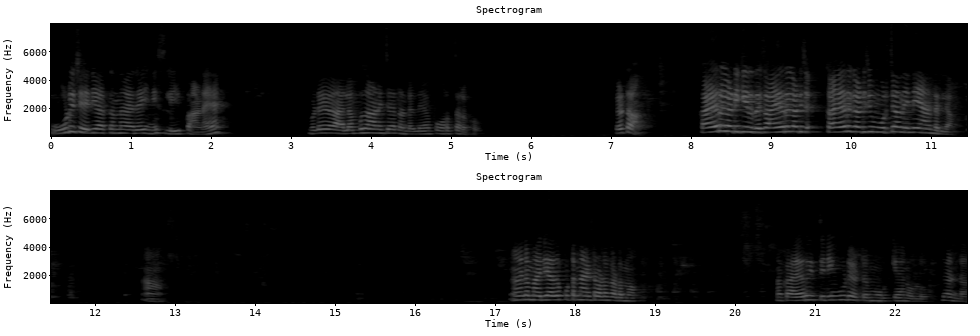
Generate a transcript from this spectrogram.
കൂട് ശരിയാക്കുന്നവരെ ഇനി സ്ലീപ്പാണേ. ഇവിടെ അലമ്പ് കാണിച്ചാലുണ്ടല്ലേ പുറത്തിറക്കും. കേട്ടോ? കയറ് കടിക്കരുത്. കയറ് കടിച്ച് കയറ് കടിച്ച് മുറിച്ചാൽ നിന്നെ ഞാനുണ്ടല്ലോ ആ. അങ്ങനെ മര്യാദ കുട്ടനായിട്ട് അവിടെ കിടന്നോ. ആ കയറ് ഇത്തിരിയും കൂടി ഇട്ട് മുറിക്കാനുള്ളൂ. ഇതുണ്ടോ?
